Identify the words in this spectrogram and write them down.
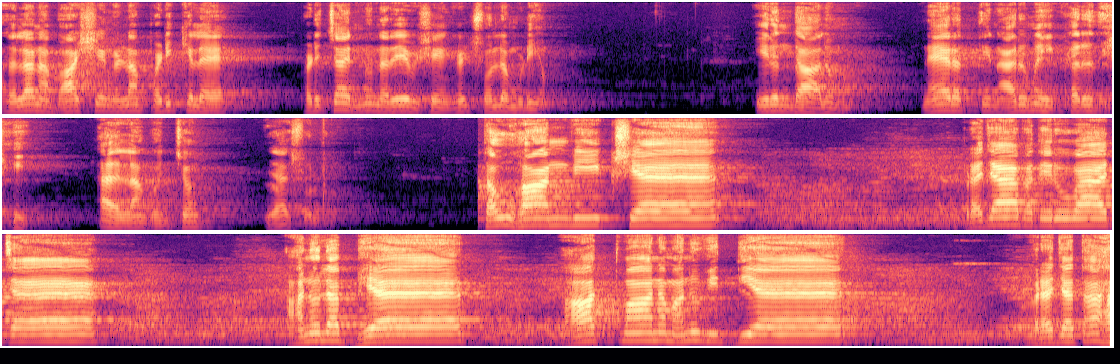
அதெல்லாம் நான் பாஷ்யங்கள்லாம் படிக்கலை. படித்தா இன்னும் நிறைய விஷயங்கள் சொல்ல முடியும். இருந்தாலும் நேரத்தின் அருமை கருதி அதெல்லாம் கொஞ்சம் இதாக சொல்கிறோம் தௌஹான் வீக்ஷ प्रजापतिरुवाच। अनुलभ्य। आत्मानमनुविद्य। व्रजतः।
